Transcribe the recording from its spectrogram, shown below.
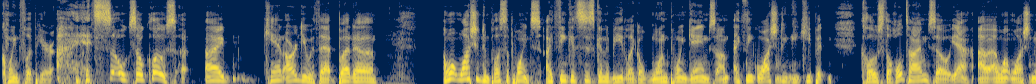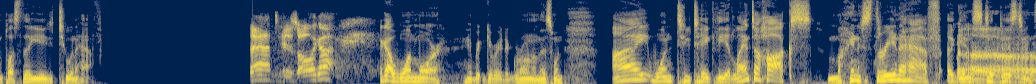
coin flip here. It's so so close. I, I can't argue with that, but uh, I want Washington plus the points. I think this is going to be like a one point game, so I'm, I think Washington can keep it close the whole time. So yeah, I, I want Washington plus the two and a half. That is all I got. I got one more. Get ready to groan on this one. I want to take the Atlanta Hawks minus three and a half against the Pistons.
